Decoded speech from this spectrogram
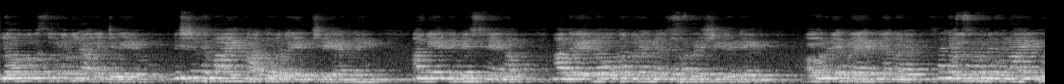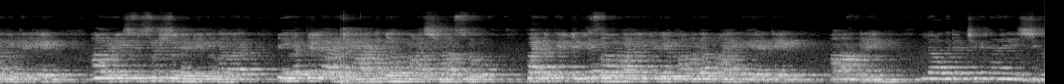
ലോകവസ്തുക്കളിൽ അകറ്റുകയും വിശുദ്ധമായി കാത്തുകൊള്ളുകയും ചെയ്യണമേ. അങ്ങേ സ്നേഹം അവരെ ലോകങ്ങളിൽ സംരക്ഷിക്കട്ടെ. അവരുടെ പ്രയത്നങ്ങൾ ഫലസമൃദ്ധമായി ഭവിക്കട്ടെ. അവരുടെ ശുശ്രൂഷ ലഭിക്കുന്നവർ ഇഹത്തിൽ അവരുടെ ആനന്ദവും ആശ്വാസവും പരത്തിൽ നിന്റെ സൗഭാഗ്യത്തിന്റെ മകുടമായി തീരട്ടെ. ആമേ ലോകരക്ഷകനായ യേശു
